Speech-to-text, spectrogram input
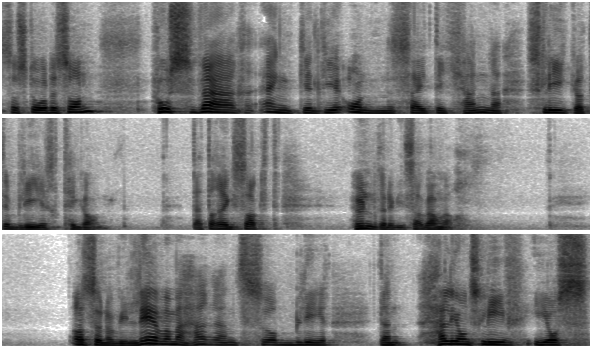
så står det sånn Hos hver enkelt gir Ånden seg til kjenne slik at det blir til gagn. Dette har jeg sagt hundrevis av ganger. Altså Når vi lever med Herren, så blir Den hellige ånds liv i oss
